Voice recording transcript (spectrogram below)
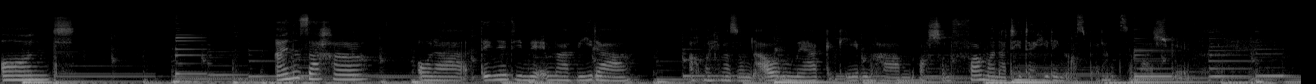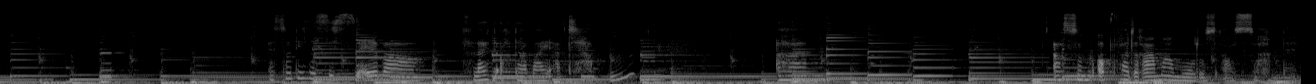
Und eine Sache oder Dinge, die mir immer wieder so ein Augenmerk gegeben haben, auch schon vor meiner Theta Healing Ausbildung zum Beispiel, ist so dieses sich selber vielleicht auch dabei ertappen, ähm, aus so einem Opfer-Drama-Modus auszuhandeln.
